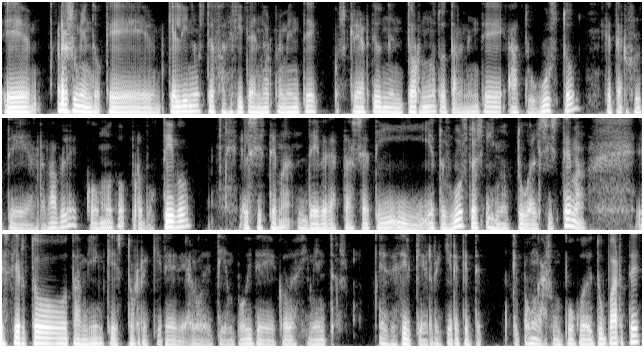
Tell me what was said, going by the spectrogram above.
Eh, resumiendo, que, Linux te facilita enormemente pues, crearte un entorno totalmente a tu gusto, que te resulte agradable, cómodo, productivo. El sistema debe adaptarse a ti y, a tus gustos y no tú al sistema. Es cierto también que esto requiere de algo de tiempo y de conocimientos. Es decir, que requiere que, te, pongas un poco de tu parte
